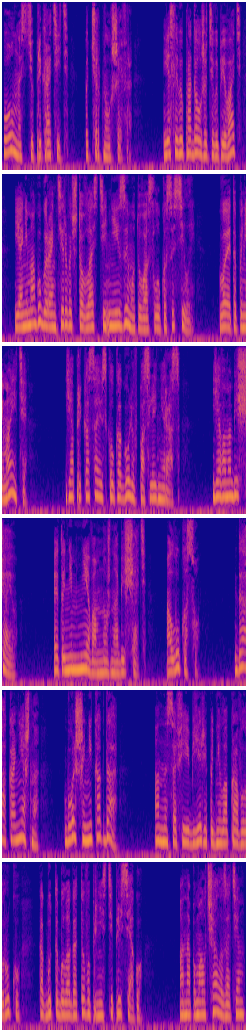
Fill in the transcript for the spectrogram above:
«Полностью прекратить», — подчеркнул Шефер. «Если вы продолжите выпивать, я не могу гарантировать, что власти не изымут у вас Лукаса силой. Вы это понимаете?» «Я прикасаюсь к алкоголю в последний раз. Я вам обещаю. Это не мне вам нужно обещать, а Лукасу. Да, конечно, больше никогда. Анна София Бьерри подняла правую руку, как будто была готова принести присягу. Она помолчала, затем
